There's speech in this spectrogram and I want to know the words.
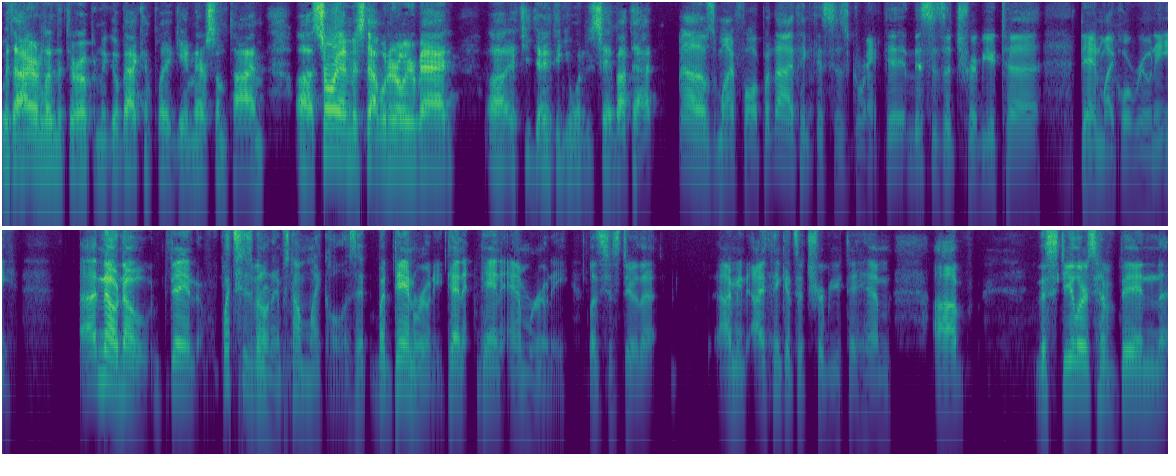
with Ireland, that they're hoping to go back and play a game there sometime. Uh, sorry, I missed that one earlier, bad. Uh, if you anything you wanted to say about that. No, that was my fault, but I think this is great. This is a tribute to Dan Michael Rooney. Uh, no, no, Dan. What's his middle name? It's not Michael, is it? But Dan Rooney, Dan Dan M Rooney. Let's just do that. I mean, I think it's a tribute to him. Uh, the Steelers have been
